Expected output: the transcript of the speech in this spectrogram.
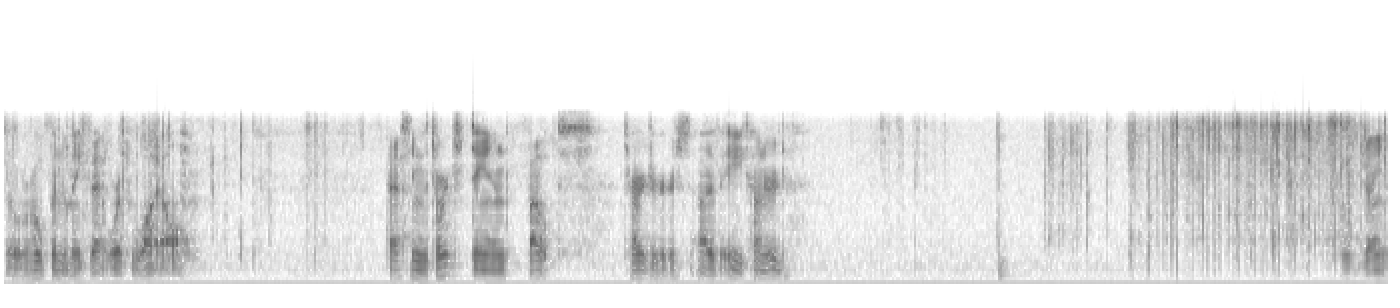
so we're hoping to make that worthwhile. Passing the torch, Dan Fouts, Chargers, out of 800. Giant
